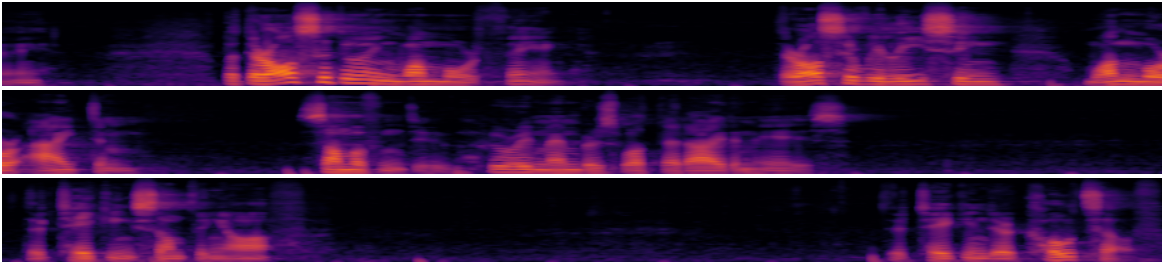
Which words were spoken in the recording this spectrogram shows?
Okay? But they're also doing one more thing. They're also releasing one more item. Some of them do. Who remembers what that item is? They're taking something off. They're taking their coats off.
